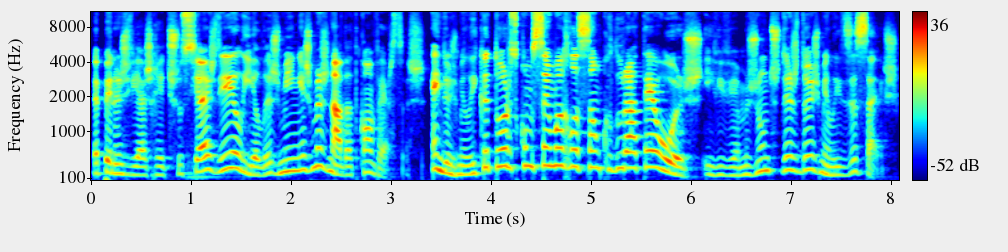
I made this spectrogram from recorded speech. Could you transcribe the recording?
Apenas via as redes sociais dele e ele as minhas, mas nada de conversas. Em 2014 comecei uma relação que dura até hoje e vivemos juntos desde 2016.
